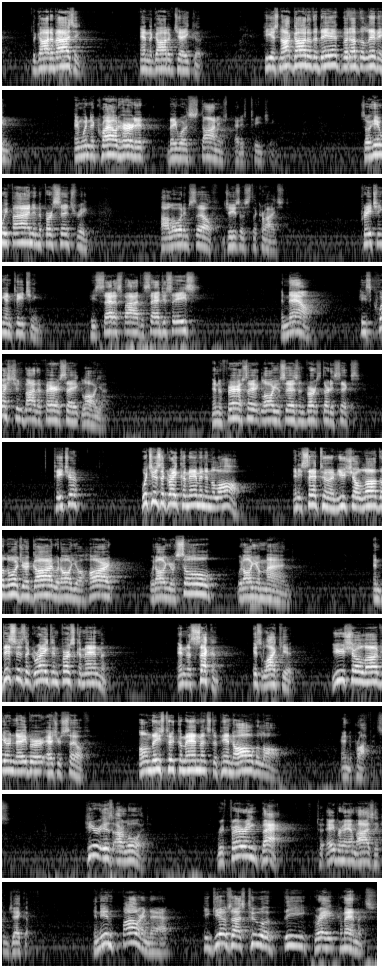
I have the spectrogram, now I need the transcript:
the God of Isaac, and the God of Jacob. He is not God of the dead, but of the living. And when the crowd heard it, they were astonished at his teaching. So here we find in the first century our Lord Himself, Jesus the Christ, preaching and teaching. He satisfied the Sadducees, and now he's questioned by the Pharisaic lawyer. And the Pharisaic lawyer says in verse 36 Teacher, which is the great commandment in the law? And he said to him, You shall love the Lord your God with all your heart, with all your soul, with all your mind. And this is the great and first commandment. And the second is like it You shall love your neighbor as yourself. On these two commandments depend all the law and the prophets. Here is our Lord referring back to Abraham, Isaac, and Jacob. And then following that, he gives us two of the great commandments.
